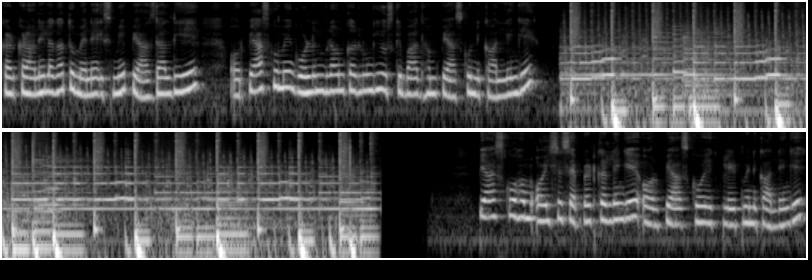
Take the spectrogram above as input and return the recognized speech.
कड़कड़ाने लगा तो मैंने इसमें प्याज डाल दी है और प्याज को मैं गोल्डन ब्राउन कर लूँगी, उसके बाद हम प्याज को निकाल लेंगे। प्याज को हम ऑयल से सेपरेट कर लेंगे और प्याज को एक प्लेट में निकाल लेंगे।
